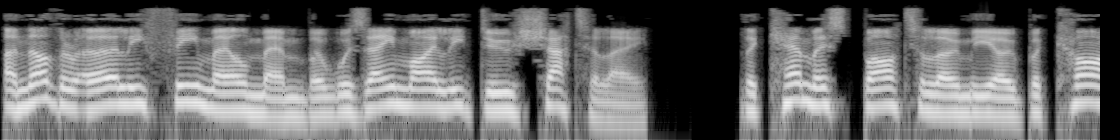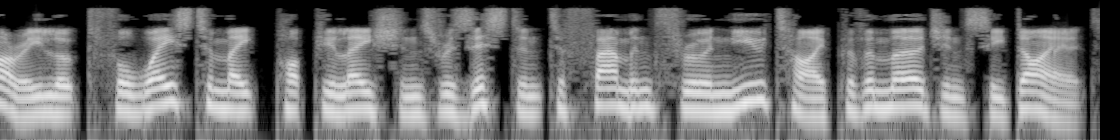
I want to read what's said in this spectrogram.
Another early female member was Émilie du Châtelet. The chemist Bartolomeo Beccari looked for ways to make populations resistant to famine through a new type of emergency diet.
